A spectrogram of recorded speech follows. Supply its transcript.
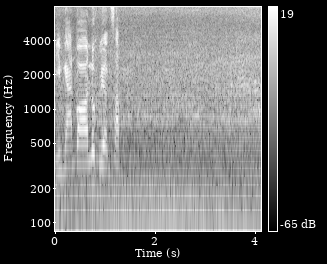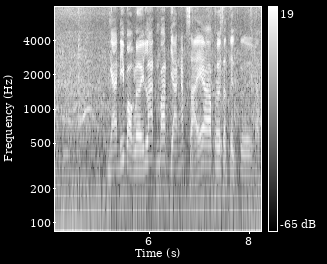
ทีมงานบอลลูกเรืองซับงานนี้บอกเลยลั่นบ้านยางนับสายอำเภอสตึกเลยครับ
